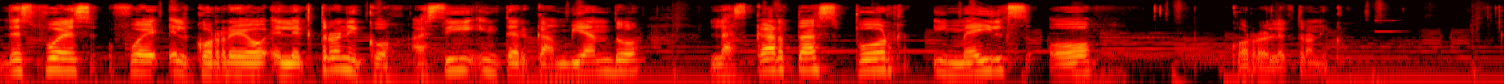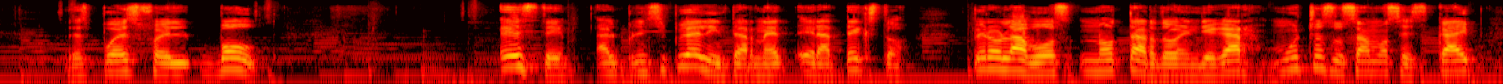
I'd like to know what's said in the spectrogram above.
Después fue el correo electrónico, así intercambiando las cartas por emails o correo electrónico. Después fue el Bolt. Este, al principio del Internet, era texto, pero la voz no tardó en llegar. Muchos usamos Skype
